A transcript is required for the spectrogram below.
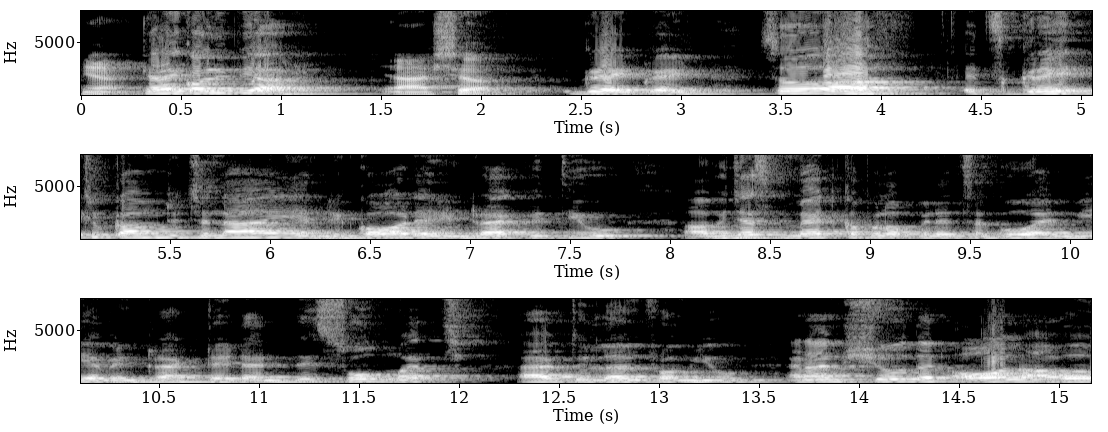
Yeah. can I call you PR? Yeah, sure. Great, great. So uh, it's great to come to Chennai and record and interact with you. Uh, we just met a couple of minutes ago and we have interacted, and there's so much I have to learn from you. And I'm sure that all our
